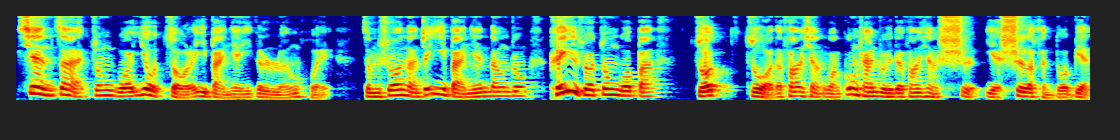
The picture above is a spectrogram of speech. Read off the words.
现在中国又走了一百年一个轮回，怎么说呢？这一百年当中，可以说中国把左。左的方向往共产主义的方向试，也试了很多遍；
